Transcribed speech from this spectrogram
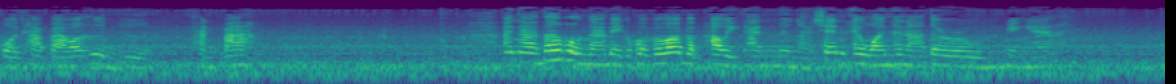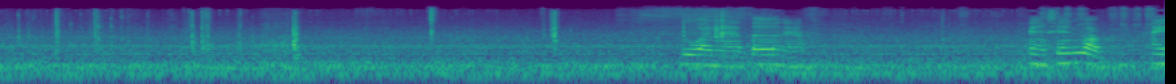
พจน์ค่ะแปลว่าอื่นๆ ทันปะ another บวกนามเอกพจน์แปลว่าแบบเอาอีกอันหนึ่งอะเช่น I want another room อย่างเงี้ยดู another นะ อย่างเช่นแบบ I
